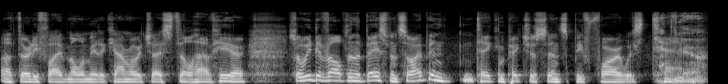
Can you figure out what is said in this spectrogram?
a 35 millimeter camera, which I still have here. So we developed in the basement. So I've been taking pictures since before I was 10. Yeah.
